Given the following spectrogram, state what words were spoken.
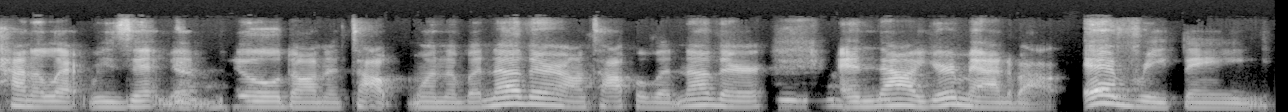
kind of let resentment yeah. build on the top one of another on top of another mm-hmm. and now you're mad about everything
